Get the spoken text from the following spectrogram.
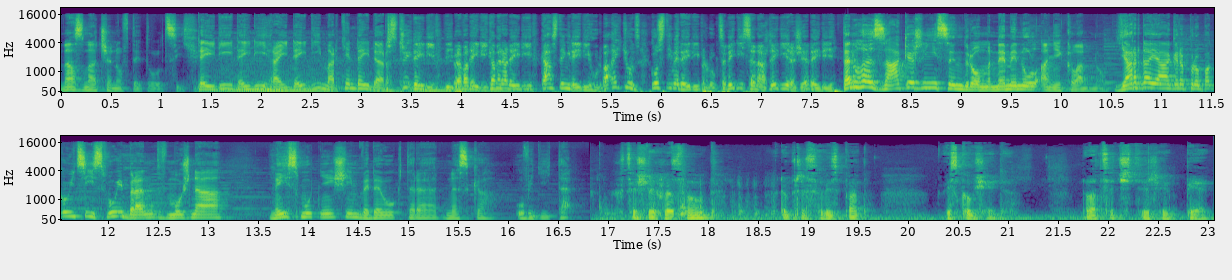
naznačeno v titulcích. Dejdy, Dejdy, hrají Dejdy, Martin Dejdar, střih Dejdy, výprava Dejdy, kamera Dejdy, casting Dejdy, hudba iTunes, kostýmy Dejdy, produkce Dejdy, scénář Dejdy, režie Dejdy. Tenhle zákeřný syndrom neminul ani kladno. Jarda Jágr propagující svůj brand v možná nejsmutnějším videu, které dneska uvidíte. Chceš rychle snout? Dobře se vyspat? Vyzkoušej to. 24-5.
